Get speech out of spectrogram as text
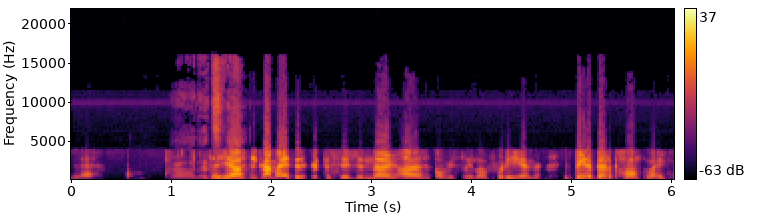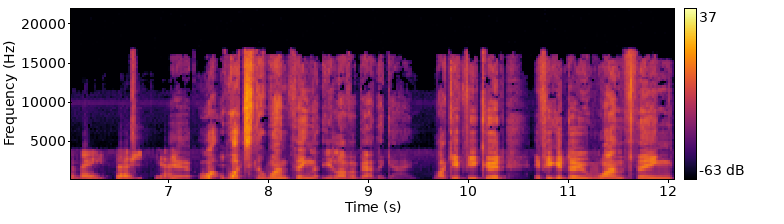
Yeah. Oh, so yeah, the... I think I made the good decision though. I obviously love footy, and it's been a better pathway for me. So yeah. Yeah. What What's the one thing that you love about the game? Like if you could, if you could do one thing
